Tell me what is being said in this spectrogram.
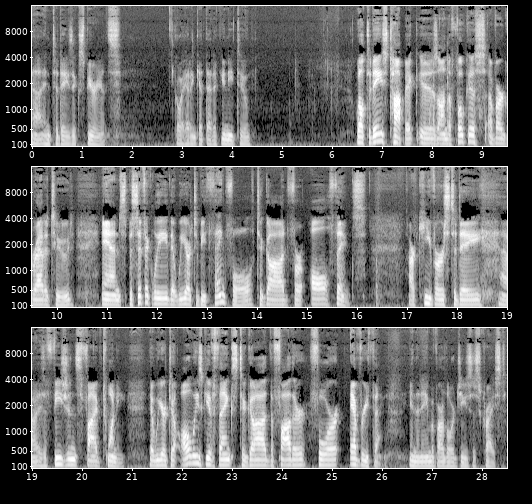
uh, in today's experience. Go ahead and get that if you need to. Well, today's topic is on the focus of our gratitude and specifically that we are to be thankful to God for all things. Our key verse today uh, is Ephesians 5:20 that we are to always give thanks to God the Father for everything in the name of our Lord Jesus Christ.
